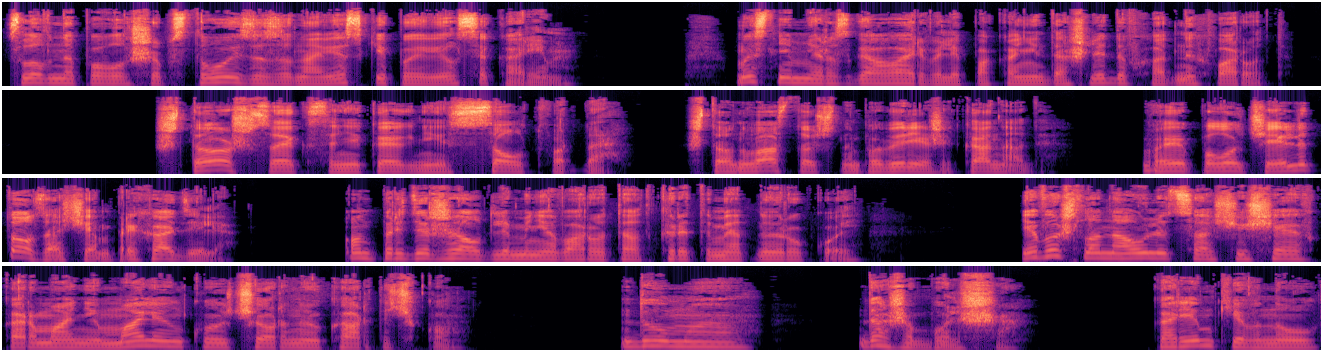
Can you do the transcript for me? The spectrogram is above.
Словно по волшебству из-за занавески появился Карим. Мы с ним не разговаривали, пока не дошли до входных ворот. «Что ж, Сексоник Эгни из Солтфорда, что на восточном побережье Канады. Вы получили то, зачем приходили?» Он придержал для меня ворота открытыми одной рукой. Я вышла на улицу, ощущая в кармане маленькую черную карточку. Думаю, даже больше. Карим кивнул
